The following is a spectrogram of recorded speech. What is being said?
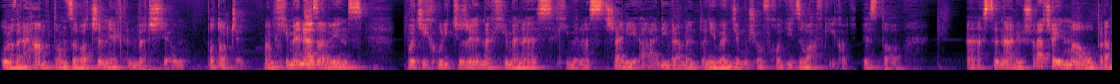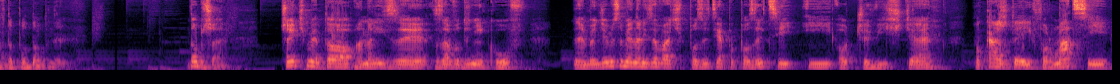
Wolverhampton. Zobaczymy, jak ten mecz się potoczy. Mam Jimeneza, więc po cichu liczę, że jednak Jimenez, Jimenez strzeli, a Livramento nie będzie musiał wchodzić z ławki, choć jest to e, scenariusz raczej mało prawdopodobny. Dobrze, przejdźmy do analizy zawodników. E, Będziemy sobie analizować pozycja po pozycji i oczywiście po każdej formacji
